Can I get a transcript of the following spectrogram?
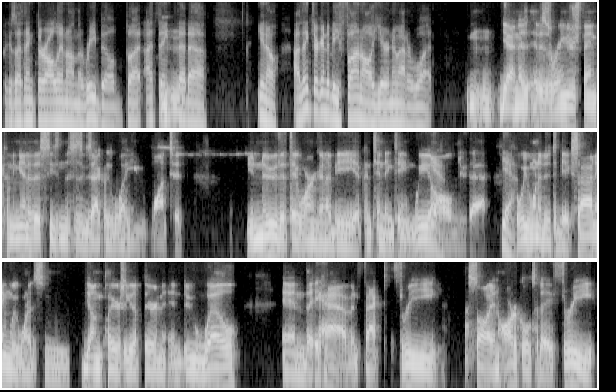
because I think they're all in on the rebuild. But I think mm-hmm. that uh, you know, I think they're going to be fun all year, no matter what. Mm-hmm. Yeah, and as, as, a Rangers fan coming into this season, this is exactly what you wanted. You knew that they weren't going to be a contending team. We yeah. all knew that. Yeah, but we wanted it to be exciting. We wanted some young players to get up there and, and do well, and they have. In fact, three. I saw an article today. Three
